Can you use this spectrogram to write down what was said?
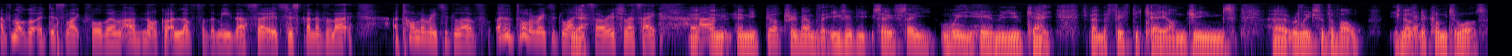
I've not got a dislike for them. I've not got a love for them either. So it's just kind of like a tolerated love, a tolerated life. Yeah. Sorry, shall I say? And, Um, and and you've got to remember that even if you so say we here in the UK spent the 50k on Gene's uh, release of the Vault, he's not Yeah. going to come to us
